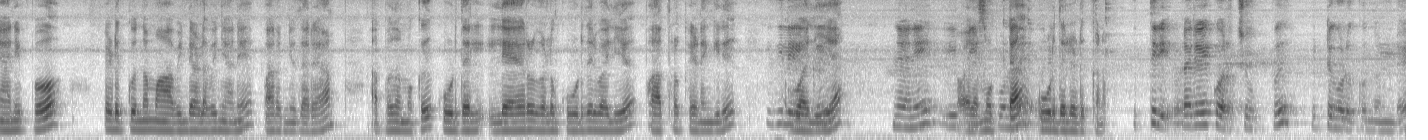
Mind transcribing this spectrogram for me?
ഞാനിപ്പോൾ എടുക്കുന്ന മാവിന്റെ അളവ് ഞാൻ പറഞ്ഞു തരാം. അപ്പോൾ നമുക്ക് കൂടുതൽ ലെയറുകളും കൂടുതൽ വലിയ പാത്രമൊക്കെ ആണെങ്കിൽ വലിയ ഞാൻ ഈ മുട്ട കൂടുതൽ എടുക്കണം ഇത്തിരി വളരെ കുറച്ച് ഉപ്പ് ഇട്ട് കൊടുക്കുന്നുണ്ട്.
